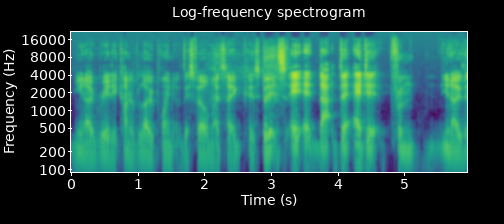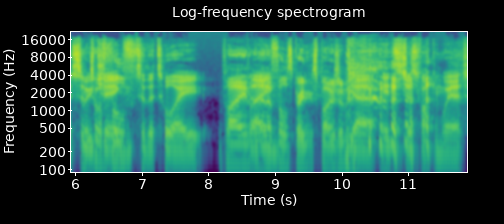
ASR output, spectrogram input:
you know really kind of low point of this film, I think, because But it's- it, it, that the edit from you know the To- to smooching f- to, the toy. Plane, and then a full screen explosion. Yeah, it's just fucking weird.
